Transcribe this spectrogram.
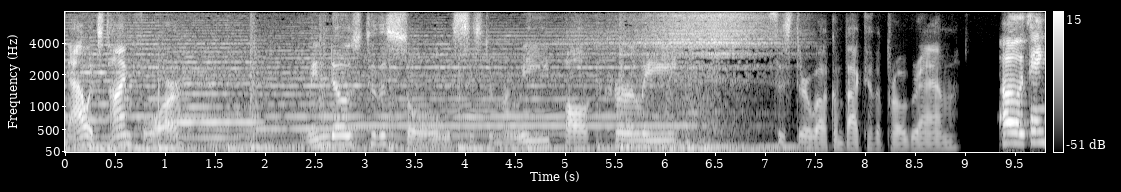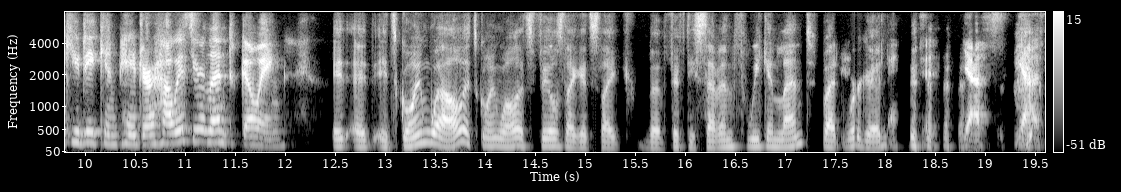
Now it's time for Windows to the Soul with Sister Marie Paul Curley sister. Welcome back to the program. Oh, thank you, Deacon Pedro. How is your Lent going? It, it, it's going well. It's going well. It feels like it's like the 57th week in Lent, but we're good. yes, yes.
